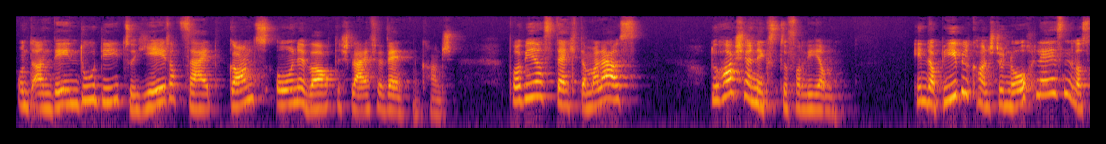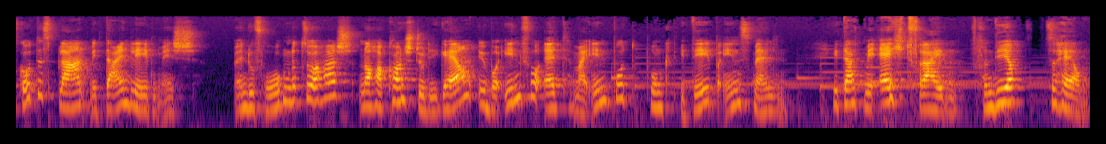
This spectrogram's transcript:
und an den du die zu jeder Zeit ganz ohne Warteschleife wenden kannst. Probier's echt einmal aus. Du hast ja nichts zu verlieren. In der Bibel kannst du nachlesen, was Gottes Plan mit deinem Leben ist. Wenn du Fragen dazu hast, nachher kannst du dich gern über info at myinput.it bei uns melden. Ich tat mir echt freuen, von dir zu hören.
